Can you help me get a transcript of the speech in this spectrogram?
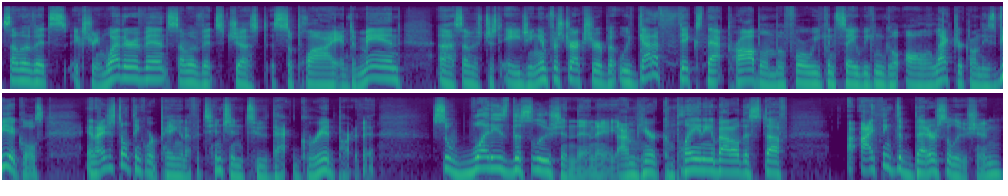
Some of it's extreme weather events, some of it's just supply and demand, uh, some of it's just aging infrastructure, but we've got to fix that problem before we can say we can go all electric on these vehicles. And I just don't think we're paying enough attention to that grid part of it. So, what is the solution then? I'm here complaining about all this stuff. I think the better solution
